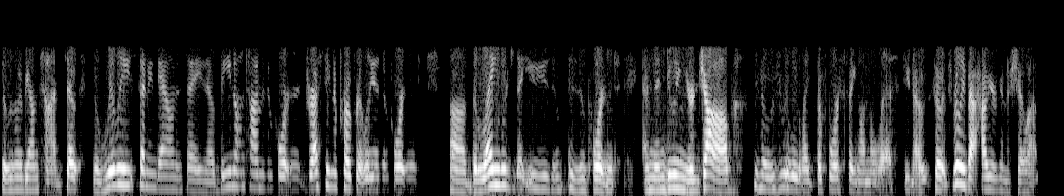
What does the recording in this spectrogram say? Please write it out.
So we want to be on time. So you know, really setting down and saying, you know, being on time is important. Dressing appropriately is important. Uh, the language that you use is important, and then doing your job, you know, is really like the fourth thing on the list. You know, so it's really about how you're going to show up.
